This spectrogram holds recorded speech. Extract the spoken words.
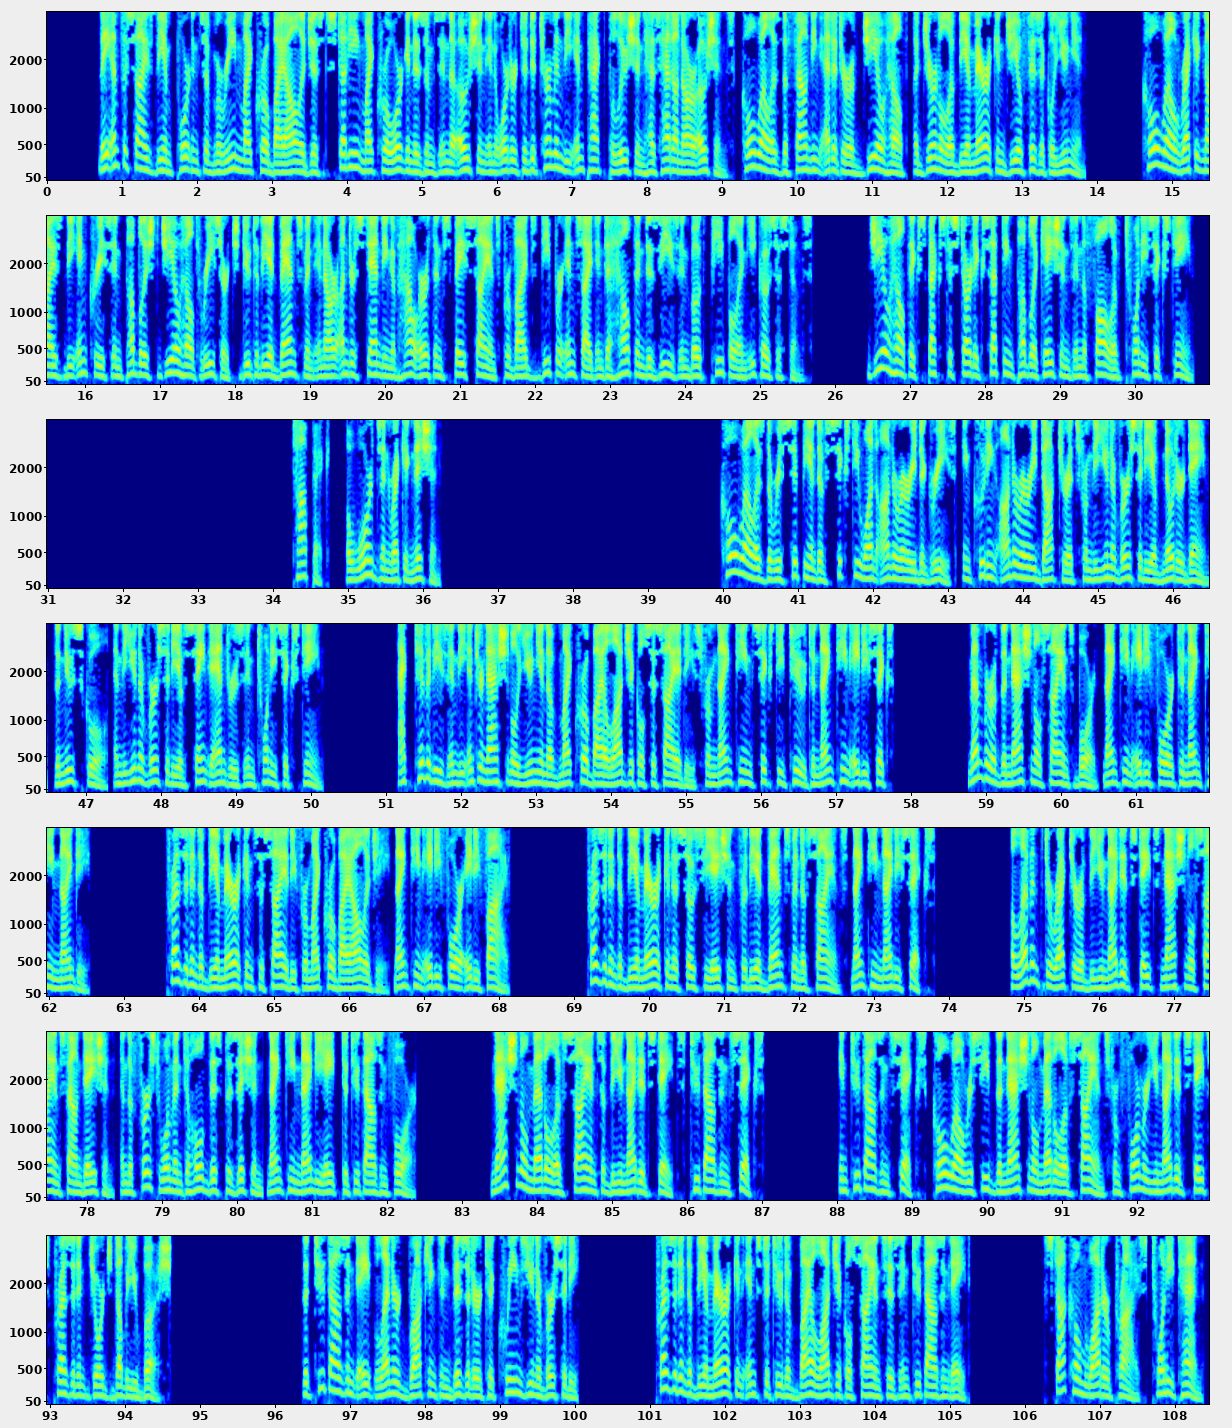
They emphasize the importance of marine microbiologists studying microorganisms in the ocean in order to determine the impact pollution has had on our oceans. Colwell is the founding editor of GeoHealth, a journal of the American Geophysical Union. Colwell recognized the increase in published geohealth research due to the advancement in our understanding of how Earth and space science provides deeper insight into health and disease in both people and ecosystems. GeoHealth expects to start accepting publications in the fall of 2016. Topic: Awards and recognition. Colwell is the recipient of 61 honorary degrees, including honorary doctorates from the University of Notre Dame, the New School, and the University of St Andrews in 2016. Activities in the International Union of Microbiological Societies from 1962 to 1986 Member of the National Science Board 1984 to 1990 President of the American Society for Microbiology 1984-85 President of the American Association for the Advancement of Science 1996 11th Director of the United States National Science Foundation, and the first woman to hold this position 1998 National Medal of Science of the United States 2006. In 2006, Colwell received the National Medal of Science from former United States President George W. Bush. The 2008 Leonard Brockington Visitor to Queen's University President of the American Institute of Biological Sciences in 2008 Stockholm Water Prize 2010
